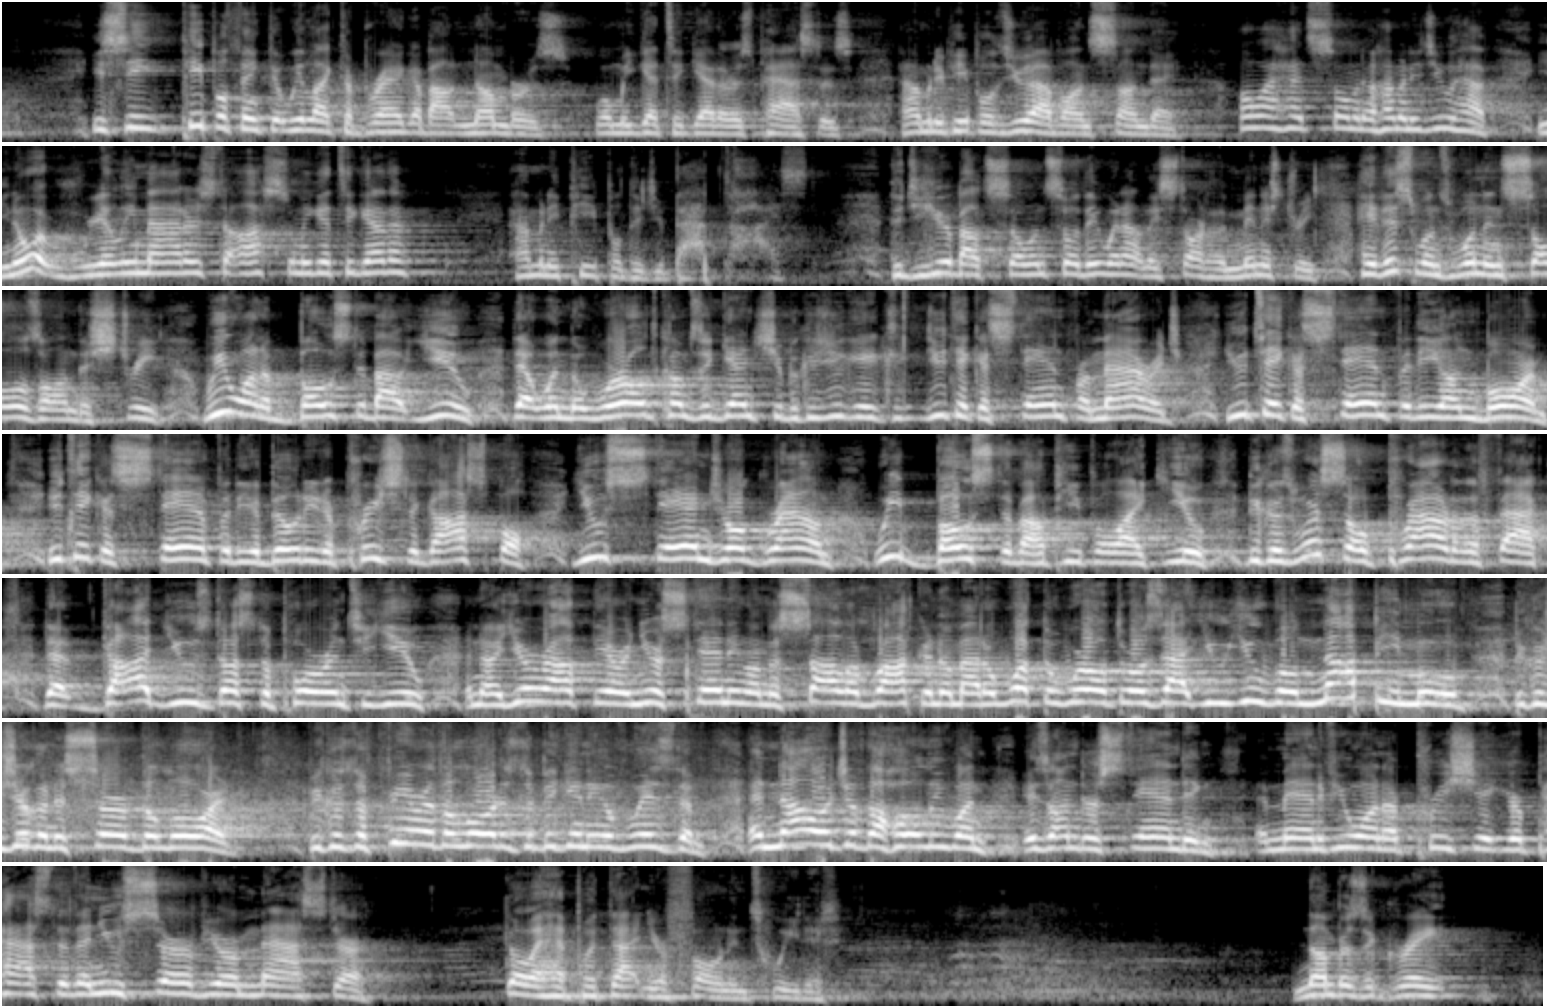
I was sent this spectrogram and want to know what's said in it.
You see, people think that we like to brag about numbers when we get together as pastors. How many people did you have on Sunday? Oh, I had so many. How many do you have? You know what really matters to us when we get together? How many people did you baptize? Did you hear about so and so? They went out and they started a ministry. Hey, this one's winning souls on the street. We want to boast about you that when the world comes against you because you, you take a stand for marriage, you take a stand for the unborn, you take a stand for the ability to preach the gospel, you stand your ground. We boast about people like you because we're so proud of the fact that God used us to pour into you. And now you're out there and you're standing on the solid rock, and no matter what the world throws at you, you will not be moved because you're going to serve the Lord because the fear of the Lord is the beginning of wisdom, and knowledge of the Holy One is understanding. And man, if you want to appreciate your pastor, then you serve your master. Go ahead, put that in your phone and tweet it. Numbers are great,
